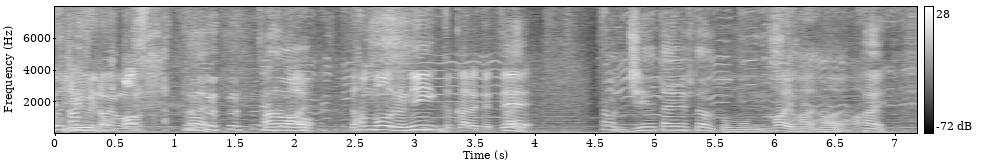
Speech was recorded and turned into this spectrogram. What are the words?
言うの。あはい。あの、はい。段ボールに書かれてて、はい。多分自衛隊の人だと思うんですけれどはいはいはいはい。もはい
